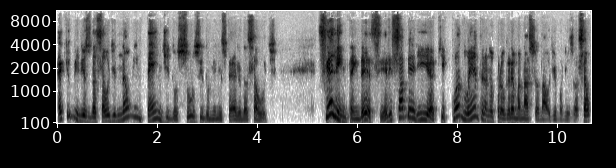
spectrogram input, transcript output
é que o ministro da Saúde não entende do SUS e do Ministério da Saúde. Se ele entendesse, ele saberia que quando entra no Programa Nacional de Imunização,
